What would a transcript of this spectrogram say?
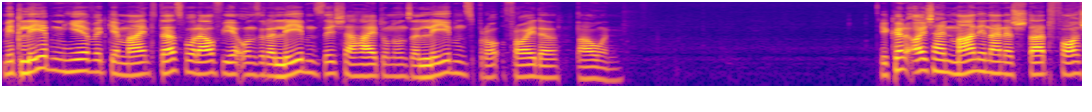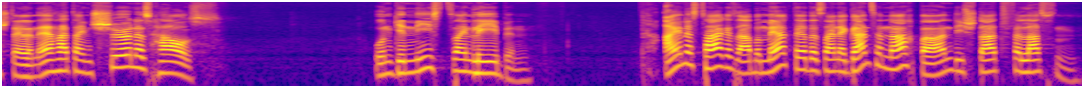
Mit Leben hier wird gemeint das, worauf wir unsere Lebenssicherheit und unsere Lebensfreude bauen. Ihr könnt euch einen Mann in einer Stadt vorstellen. Er hat ein schönes Haus und genießt sein Leben. Eines Tages aber merkt er, dass seine ganzen Nachbarn die Stadt verlassen.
